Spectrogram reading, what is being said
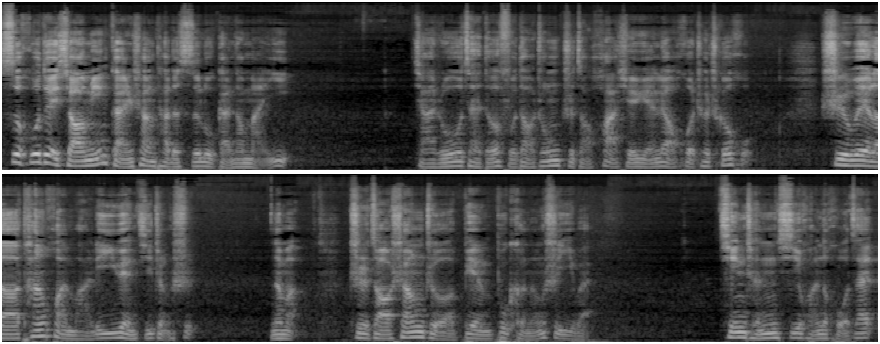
似乎对小明赶上他的思路感到满意。假如在德辅道中制造化学原料货车车祸，是为了瘫痪玛丽医院急诊室，那么制造伤者便不可能是意外。清晨西环的火灾，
